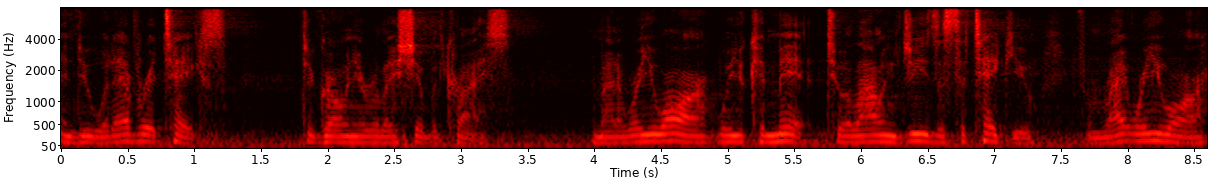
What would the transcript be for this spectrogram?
and do whatever it takes to grow in your relationship with Christ? No matter where you are, will you commit to allowing Jesus to take you from right where you are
